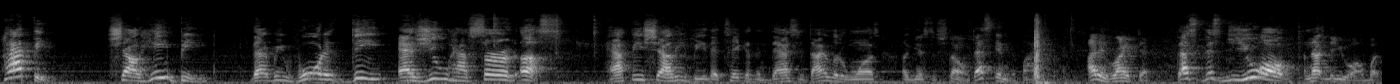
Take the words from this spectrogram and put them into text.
Happy shall he be that rewarded thee as you have served us. Happy shall he be that taketh and dashes thy little ones against the stone. That's in the Bible. I didn't write that. That's this. You all, not you all, but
